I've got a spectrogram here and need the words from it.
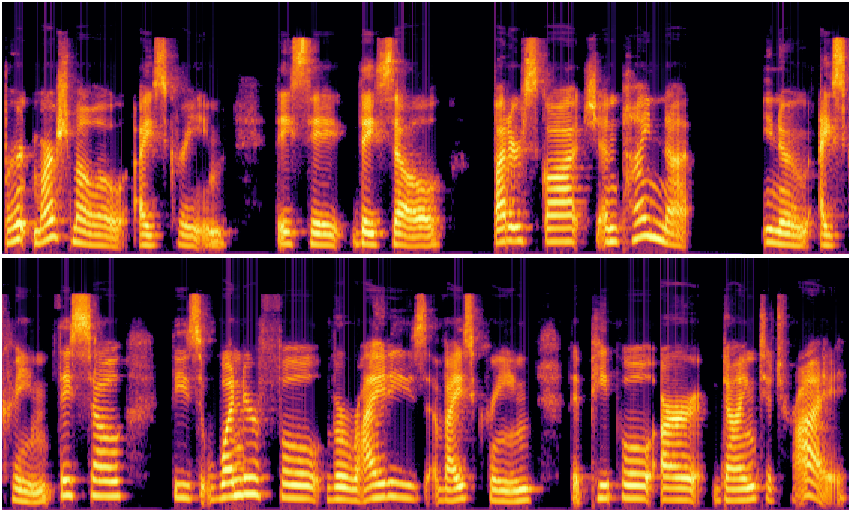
burnt marshmallow ice cream. They say they sell butterscotch and pine nut, you know, ice cream. They sell these wonderful varieties of ice cream that people are dying to try.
